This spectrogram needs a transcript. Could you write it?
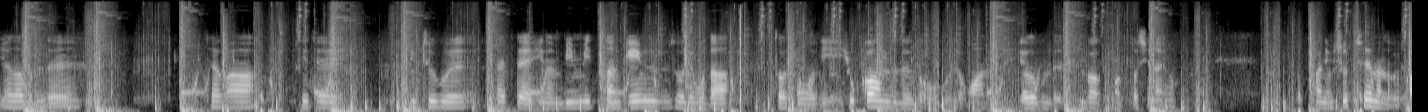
여러분들, 제가 이제 유튜브에 할때 이런 밋밋한 게임 소리보다 더 좋은 이 효과음들을 넣어보려고 하는데 여러분들 생각 어떠시나요? 아니면 쇼츠에만 넣을까?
